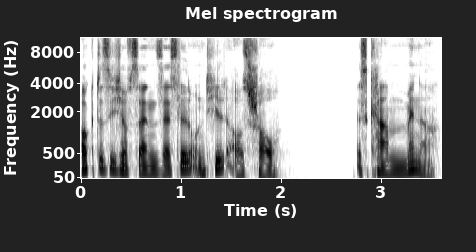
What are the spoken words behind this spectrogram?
hockte sich auf seinen Sessel und hielt Ausschau. Es kamen Männer.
